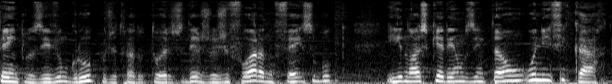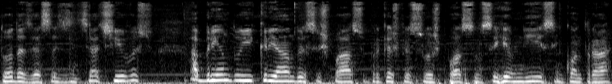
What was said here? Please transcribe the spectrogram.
tem inclusive um grupo de tradutores de Juiz de Fora no Facebook e nós queremos então unificar todas essas iniciativas, abrindo e criando esse espaço para que as pessoas possam se reunir, se encontrar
